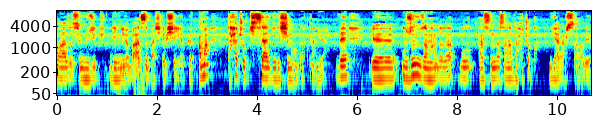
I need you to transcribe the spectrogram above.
Bazısı müzik dinliyor. Bazısı başka bir şey yapıyor. Ama daha çok kişisel gelişime odaklanıyor. Ve e, uzun zamanda da bu aslında sana daha çok yarar sağlıyor.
